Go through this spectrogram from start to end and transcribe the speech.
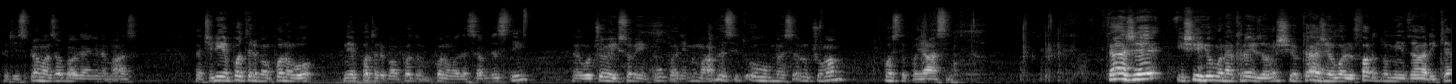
Znači sprema za obavljanje namaza. Znači nije potreban ponovo, nije potreban ponovo da se abdesti, nego čovjek s ovim kupanjem ima abdestit, ovu meselu ću vam posle pojasniti. Kaže, i ših ovo na kraju završio, kaže, vol fardu mi zarike,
